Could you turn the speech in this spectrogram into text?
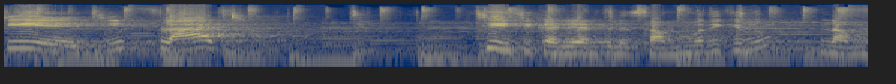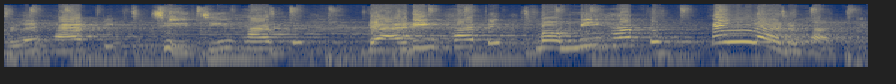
ചേച്ചി ഫ്ലാറ്റ് ചേച്ചി കല്യാണത്തിന് സമ്മതിക്കുന്നു. നമ്മൾ ഹാപ്പി ചേച്ചി happy daddy happy mummy happy എല്ലാവരും ഹാപ്പി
